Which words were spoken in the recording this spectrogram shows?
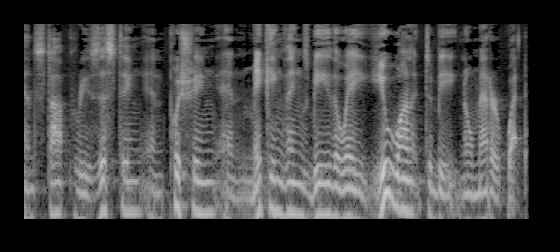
and stop resisting and pushing and making things be the way you want it to be, no matter what.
